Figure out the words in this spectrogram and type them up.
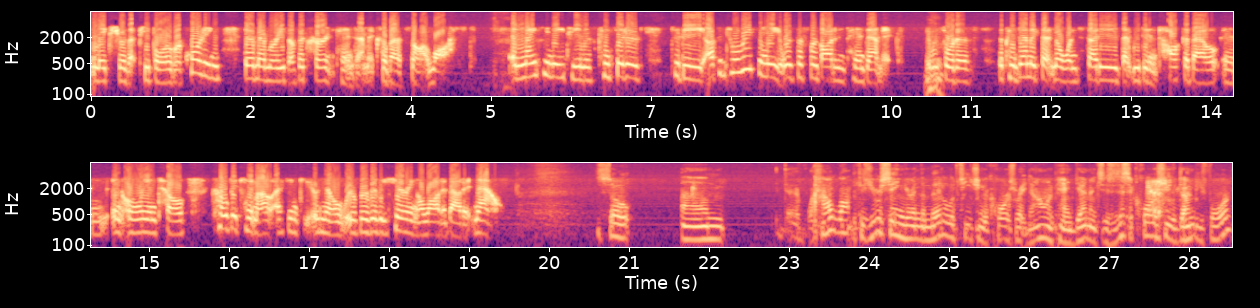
make sure that people are recording their memories of the current pandemic so that's not lost. And 1918 is considered to be, up until recently, it was the forgotten pandemic. It was mm. sort of the pandemic that no one studied, that we didn't talk about, and, and only until COVID came out, I think, you know, we're really hearing a lot about it now. So, um, how long, because you were saying you're in the middle of teaching a course right now on pandemics. Is this a course you've done before?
